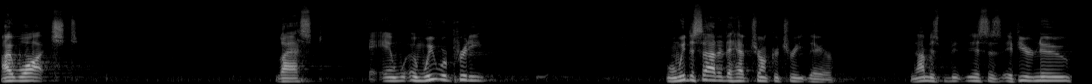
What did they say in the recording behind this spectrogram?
I watched last, and, and we were pretty, when we decided to have trunk or treat there, and I'm just, this is, if you're new,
